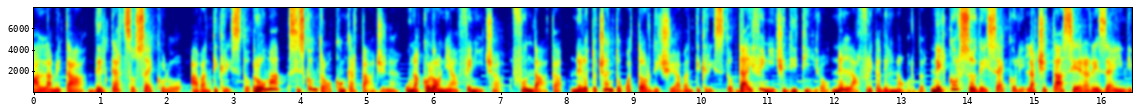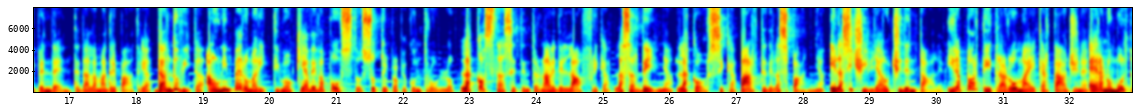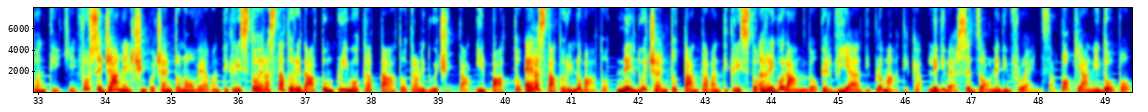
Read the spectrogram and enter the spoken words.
alla metà del III secolo a.C., Roma si scontrò con Cartagine, una colonia fenicia fondata nell'814 a.C. dai fenici di Tiro, nell'Africa del Nord. Nel corso dei secoli la città si era resa indipendente dalla madrepatria, dando vita a un impero marittimo che aveva posto sotto il proprio controllo la costa settentrionale dell'Africa, la Sardegna, la Corsica, parte della Spagna e la Sicilia occidentale. I rapporti tra Roma e Cartagine erano molto antichi. Forse già nel 509 a.C. era stato redatto un primo trattato tra le due città. Il patto era stato rinnovato nel 280 a.C., regolando per via diplomatica le diverse zone di influenza. Pochi anni dopo,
